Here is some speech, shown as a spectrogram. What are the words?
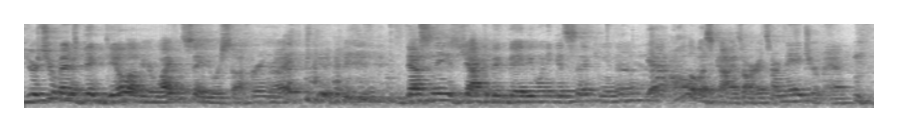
you're sure made a big deal of it. Your wife would say you were suffering, right? Destiny is Jack a big baby when he gets sick, you know? Yeah, all of us guys are. It's our nature, man.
